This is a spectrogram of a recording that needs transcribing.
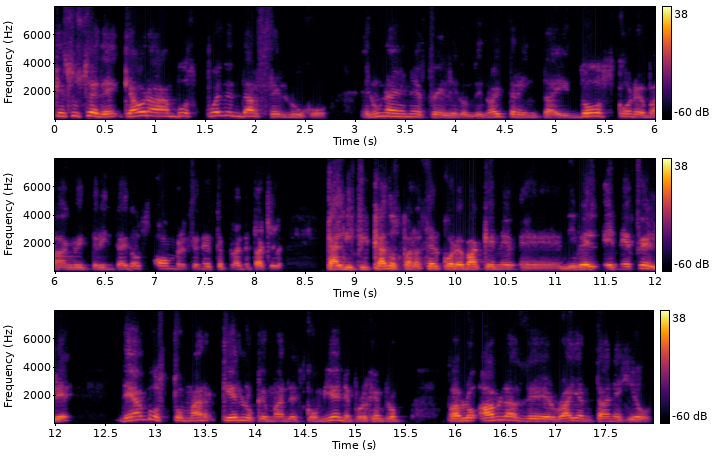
¿Qué sucede? Que ahora ambos pueden darse el lujo en una NFL donde no hay 32 corebacks y 32 hombres en este planeta calificados para ser coreback en eh, nivel NFL, de ambos tomar qué es lo que más les conviene. Por ejemplo, Pablo, hablas de Ryan Tannehill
